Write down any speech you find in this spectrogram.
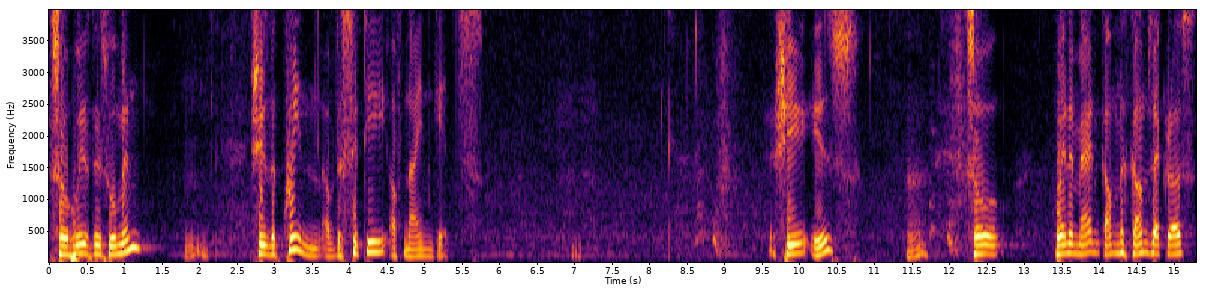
so, who is this woman? Hmm. She is the queen of the city of nine gates. She is. Uh, so, when a man come, comes across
